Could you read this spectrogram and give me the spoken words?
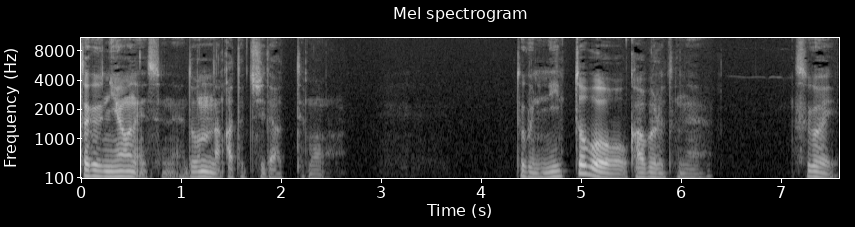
全く似合わないですよね。どんな形であっても。特にニット帽をかぶるとねすごい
